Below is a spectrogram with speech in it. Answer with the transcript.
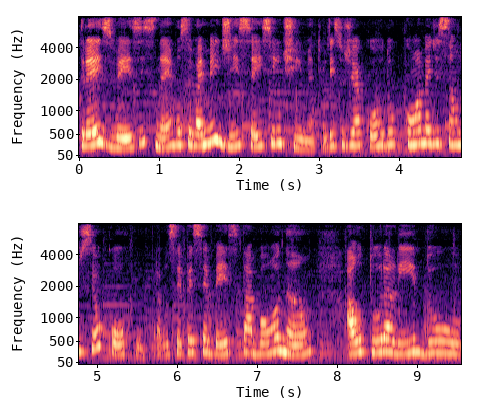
três vezes, né? Você vai medir 6 centímetros. Isso de acordo com a medição do seu corpo, para você perceber se tá bom ou não a altura ali do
